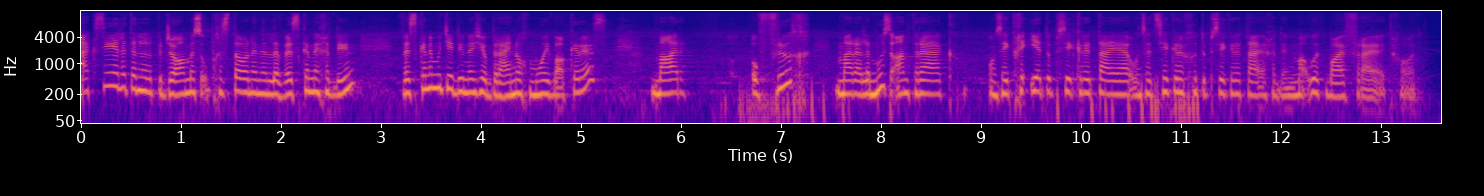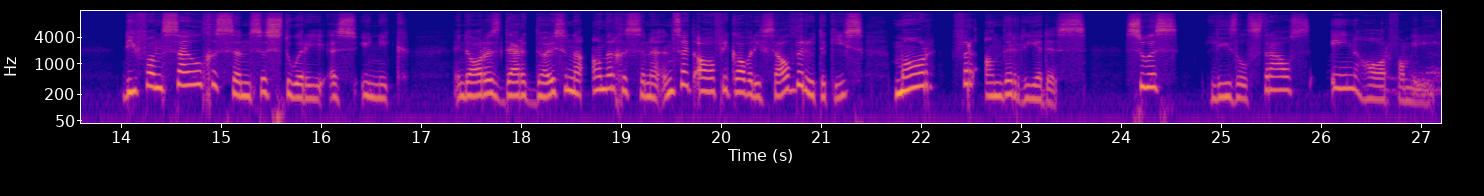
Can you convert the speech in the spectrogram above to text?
ek sê hulle het in hulle pyjamas opgestaan en hulle wiskunde gedoen. Wiskunde moet jy doen as jou brein nog mooi wakker is, maar of vroeg, maar hulle moes aantrek. Ons het geëet op sekere tye, ons het sekere goed op sekere tye gedoen, maar ook baie vryheid gehad. Die van Sail gesin se storie is uniek en daar is derduisende ander gesinne in Suid-Afrika wat dieselfde roete kies, maar vir ander redes, soos Liesel Strauss en haar familie.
